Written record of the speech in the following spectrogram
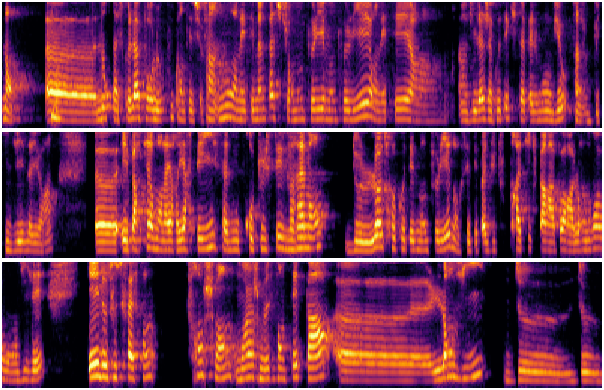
Non. Euh, non. parce que là, pour le coup, quand tu es sur... Enfin, nous, on n'était même pas sur Montpellier, Montpellier. On était un, un village à côté qui s'appelle Monguio, enfin une petite ville d'ailleurs. Hein. et partir dans l'arrière-pays, ça nous propulsait vraiment de l'autre côté de Montpellier. Donc, c'était pas du tout pratique par rapport à l'endroit où on vivait. Et de toute façon, franchement, moi, je me sentais pas l'envie de,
